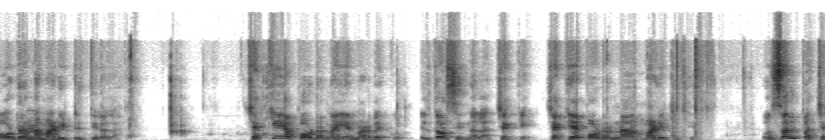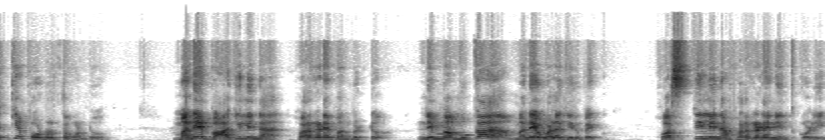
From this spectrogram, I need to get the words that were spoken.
ಪೌಡ್ರನ್ನ ಮಾಡಿಟ್ಟಿರ್ತೀರಲ್ಲ? ಚಕ್ಕೆಯ ಪೌಡ್ರನ್ನ ಏನು ಮಾಡಬೇಕು? ಇಲ್ಲಿ ತೋರಿಸಿದ್ನಲ್ಲ, ಚಕ್ಕೆ. ಚಕ್ಕೆಯ ಪೌಡ್ರನ್ನ ಮಾಡಿಟ್ಟಿರ್ತೀರಿ ಒಂದು ಸ್ವಲ್ಪ ಚಕ್ಕೆ ಪೌಡ್ರ್ ತಗೊಂಡು ಮನೆ ಬಾಗಿಲಿನ ಹೊರಗಡೆ ಬಂದ್ಬಿಟ್ಟು ನಿಮ್ಮ ಮುಖ ಮನೆ ಒಳಗಿರಬೇಕು. ಹೊಸ್ತಿಲಿನ ಹೊರಗಡೆ ನಿಂತ್ಕೊಳ್ಳಿ.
